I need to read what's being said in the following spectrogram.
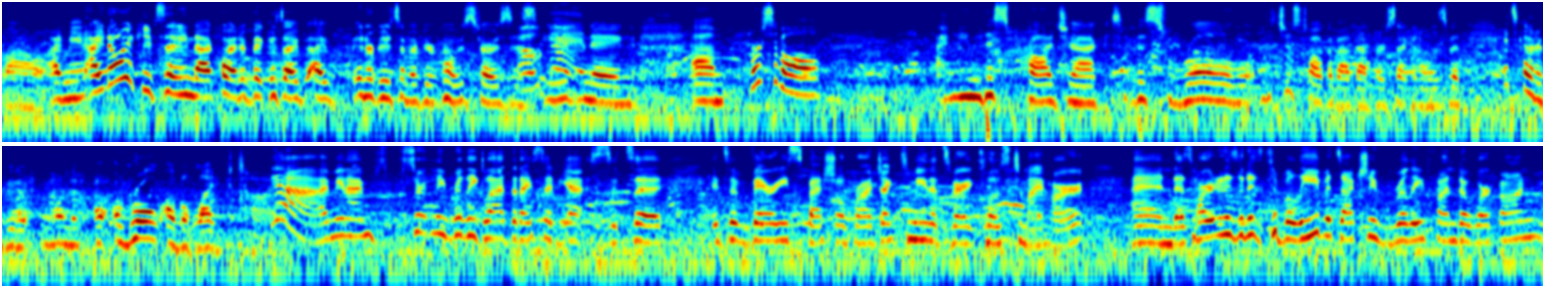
Wow. I mean, I know I keep saying that quite a bit because I've, I've, interviewed some of your co-stars this okay. evening. Um, first of all, I mean, this project, this role, let's just talk about that for a second, Elisabeth. It's got to be one of, a, role of a lifetime. Yeah, I mean, I'm certainly really glad that I said yes. It's a, it's a very special project to me that's very close to my heart. And as hard as it is to believe, it's actually really fun to work on.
